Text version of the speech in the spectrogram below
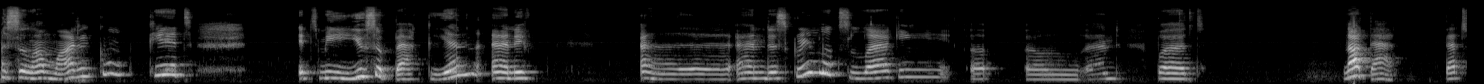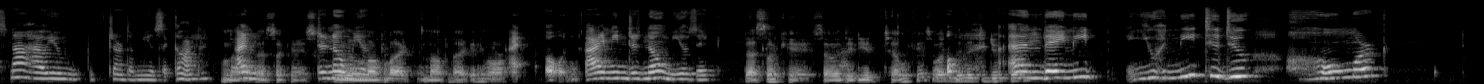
Assalamu alaikum, kids. It's me, Yousuf, back again, and if uh, and the screen looks laggy, uh, uh, and but not that. That's not how you turn the music on. No, I mean, that's okay. there's no will not lag, not lag anymore. I, oh, I mean, there's no music, That's okay. So did you tell kids what Oh, they need to do? first? and they need you need to do homework,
